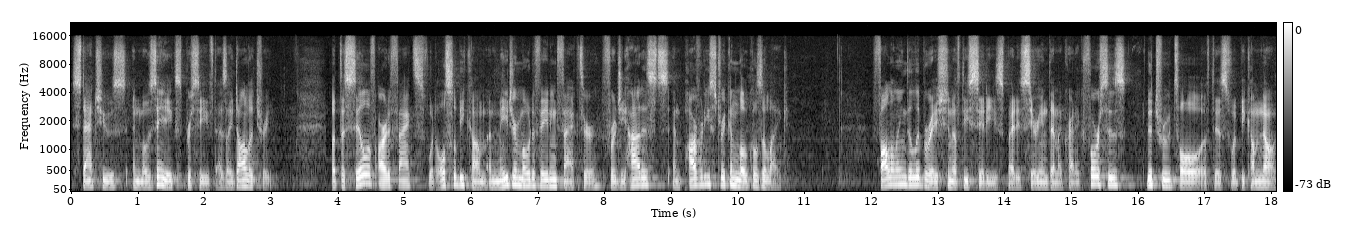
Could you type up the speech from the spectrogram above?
statues, and mosaics perceived as idolatry. But the sale of artifacts would also become a major motivating factor for jihadists and poverty-stricken locals alike. Following the liberation of these cities by the Syrian Democratic Forces, the true toll of this would become known.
